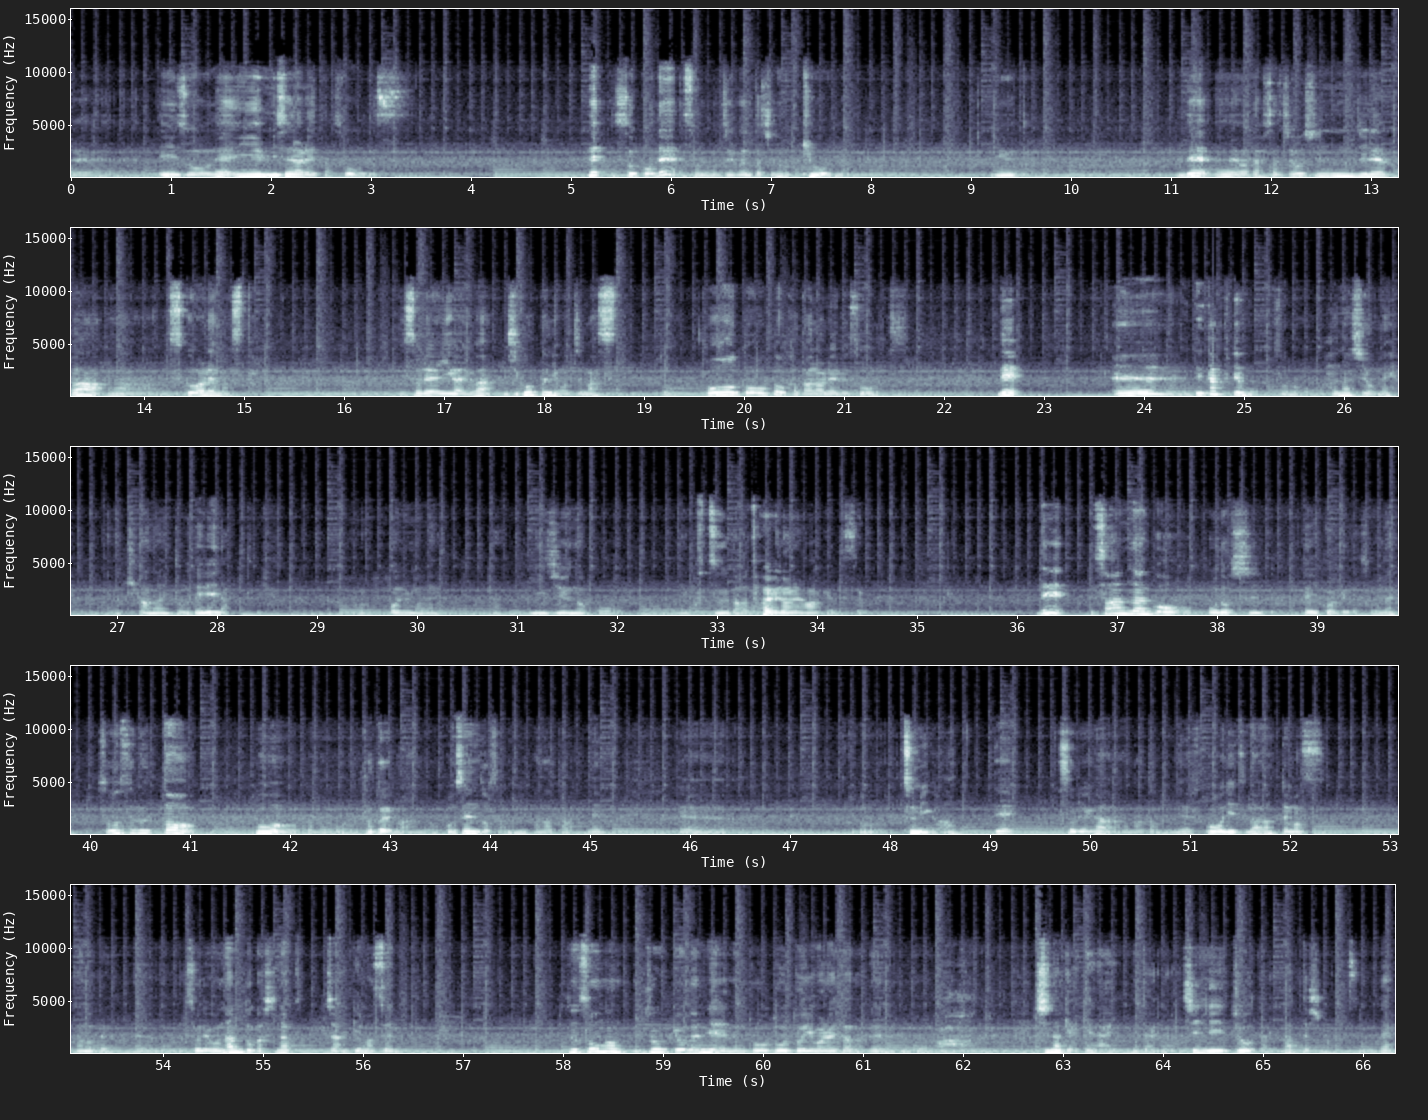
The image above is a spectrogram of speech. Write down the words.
えー映像をね延々見せられたそうです。でそこでその自分たちの教義を言うと。で、えー私たちを信じればあ救われますと。それ以外は地獄に落ちますととうとうと語られるそうです。で、えー出たくてもその話をね聞かないと出れないというここにもねあの二重のこう、ね、苦痛が与えられるわけですよ。で散々こう脅していくわけですよね。そうするともう例えばあのご先祖さんにあなたはね、えーこの罪があってそれがあなたのね不幸につながってます。なので、えーそれを何とかしなくちゃいけません。そそんな状況でねとうとうと言われたらねもうああしなきゃいけないみたいな心理状態になってしまうんですよね。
